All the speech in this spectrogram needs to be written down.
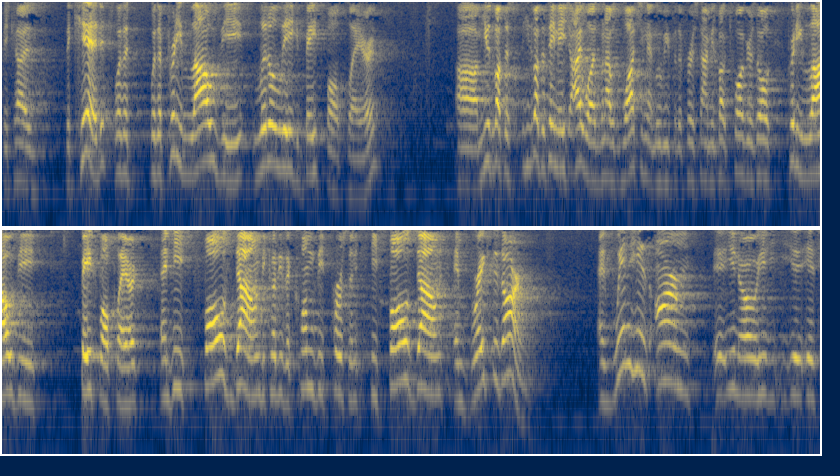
because the kid was a, was a pretty lousy little league baseball player. Um, he was about the, he's about the same age I was when I was watching that movie for the first time. He's about 12 years old, pretty lousy baseball player. And he falls down because he's a clumsy person. He falls down and breaks his arm. And when his arm, eh, you know, is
